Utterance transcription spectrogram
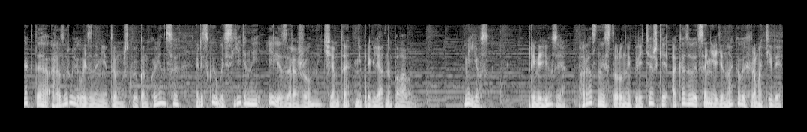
как-то разруливать знаменитую мужскую конкуренцию, рискуя быть съеденной или зараженной чем-то неприглядно половым. Миоз. При миозе по разные стороны перетяжки оказываются не одинаковые хроматиды,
